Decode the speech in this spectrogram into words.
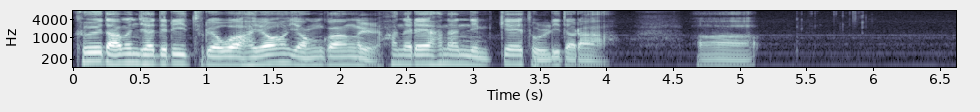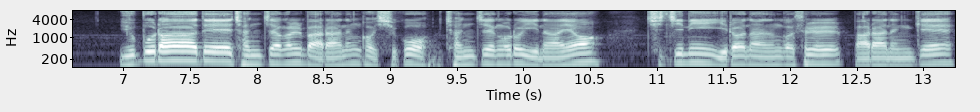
그 남은 자들이 두려워하여 영광을 하늘의 하나님께 돌리더라. 어, 유브라데 전쟁을 말하는 것이고 전쟁으로 인하여 지진이 일어나는 것을 말하는 게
